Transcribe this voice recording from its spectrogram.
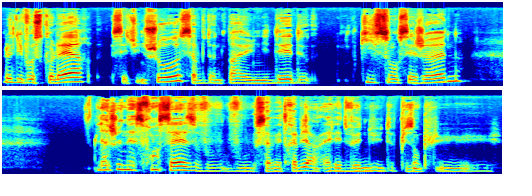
le niveau scolaire, c'est une chose, ça ne vous donne pas une idée de qui sont ces jeunes. La jeunesse française, vous, vous savez très bien, elle est devenue de plus en plus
